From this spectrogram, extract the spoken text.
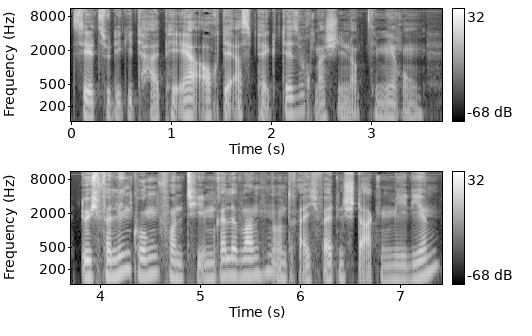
zählt zu Digital PR auch der Aspekt der Suchmaschinenoptimierung. Durch Verlinkung von themenrelevanten und reichweitenstarken Medien,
